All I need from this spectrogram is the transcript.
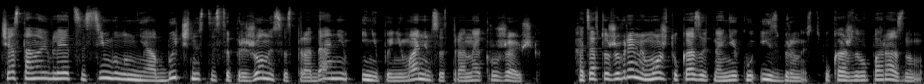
Часто оно является символом необычности, сопряженной со страданием и непониманием со стороны окружающих, хотя в то же время может указывать на некую избранность, у каждого по-разному.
